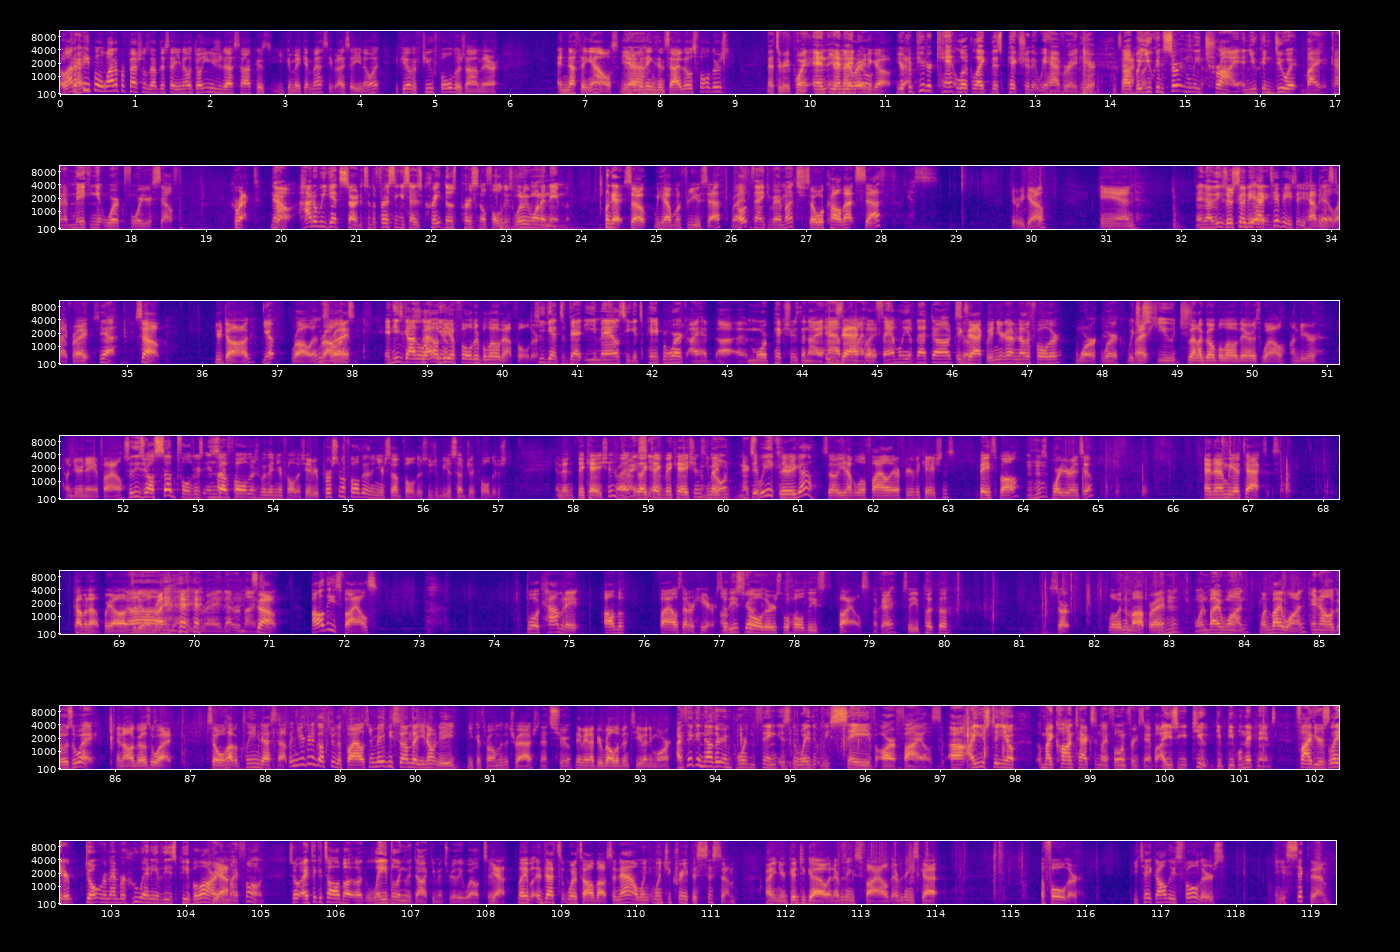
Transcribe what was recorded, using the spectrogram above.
A lot of people, a lot of professionals out there say, you know, don't use your desktop because you can make it messy. But I say, you know what? If you have a few folders on there and nothing else, and everything's inside those folders, That's a great point. And, You're- and you're ready to go. Your Yeah. computer can't look like this picture that we have right here. Uh, but you can certainly try, and you can do it by kind of making it work for yourself. correct. Now, how do we get started? So the first thing you said is create those personal folders. What do we want to name them? Okay, so we have one for you, Seth, right? Oh, thank you very much. So we'll call that Seth. yes. There we go. And And now these there's are going to be activities that you have in your life, right? Yeah. So, your dog, Yep. Rollins, Rollins. right? And he's got a So lot. that'll you be know, a folder below that folder. he gets vet emails. He gets paperwork. I have uh, more pictures than I have of my whole family of that dog. so- exactly. And you're going to have another folder, work. Work, which right? is huge. So that'll go below there as well, under your under your name file. So these are all subfolders in my folder. subfolders within your folders. You have your personal folder, then your subfolders, which will be your subject folders. And then vacation, right? Nice, you like yeah. take vacations. I'm you going next week. There you go. So you have a little file there for your vacations. Baseball, Mm-hmm. sport you're into. And then we have taxes coming up. We all have to do them, right? I right. That reminds me. so all these files will accommodate all the files that are here. So All these junk. folders will hold these files. Okay. So you put the start loading them up, right? One by one, One by one, and it all goes away. and all goes away. So we'll have a clean desktop, and you're going to go through the files. There may be some that you don't need. You can throw them in the trash. That's true. They may not be relevant to you anymore. I think another important thing is the way that we save our files. Uh, I used to, you know, my contacts in my phone, for example, I used to get cute, give people nicknames. Five years later, don't remember who any of these people are Yeah. in my phone. So I think it's all about uh, labeling the documents really well, too. Yeah, label. That's what it's all about. So now, when, once you create this system, right, and you're good to go, and everything's filed, everything's got a folder. You take all these folders and you stick them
